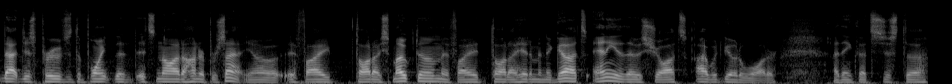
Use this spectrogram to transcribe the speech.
that just proves the point that it's not 100%. You know, if I thought I smoked them, if I thought I hit them in the guts, any of those shots, I would go to water. I think that's just a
